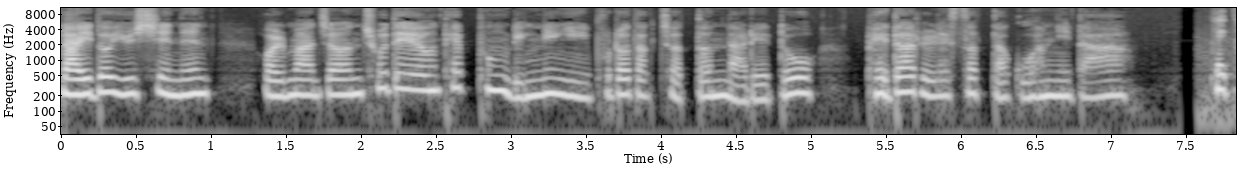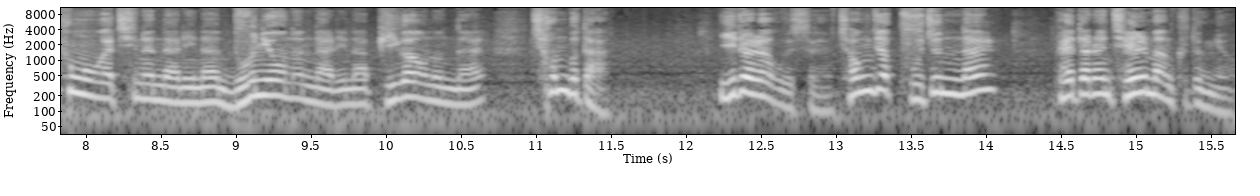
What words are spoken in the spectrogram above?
라이더 유 씨는 얼마 전 초대형 태풍 링링이 불어닥쳤던 날에도 배달을 했었다고 합니다. 폭풍우가 치는 날이나 눈이 오는 날이나 비가 오는 날 전부 다 일을 하고 있어요. 정작 굳은 날 배달은 제일 많거든요.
